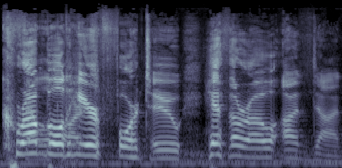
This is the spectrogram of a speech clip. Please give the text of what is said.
crumbled here for two, hitherto undone.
